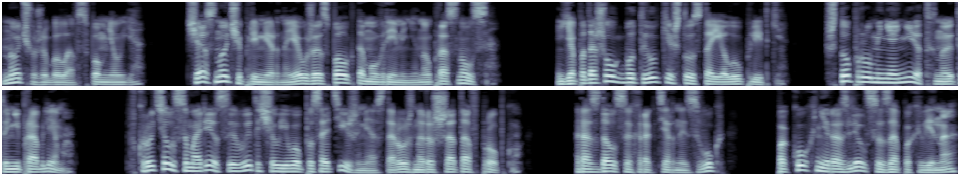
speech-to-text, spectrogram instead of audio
ночь уже была, вспомнил я. Час ночи примерно, я уже спал к тому времени, но проснулся. Я подошел к бутылке, что стояла у плитки. Штопора у меня нет, но это не проблема. Вкрутил саморез и вытащил его пассатижами, осторожно расшатав пробку. Раздался характерный звук, по кухне разлился запах вина,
